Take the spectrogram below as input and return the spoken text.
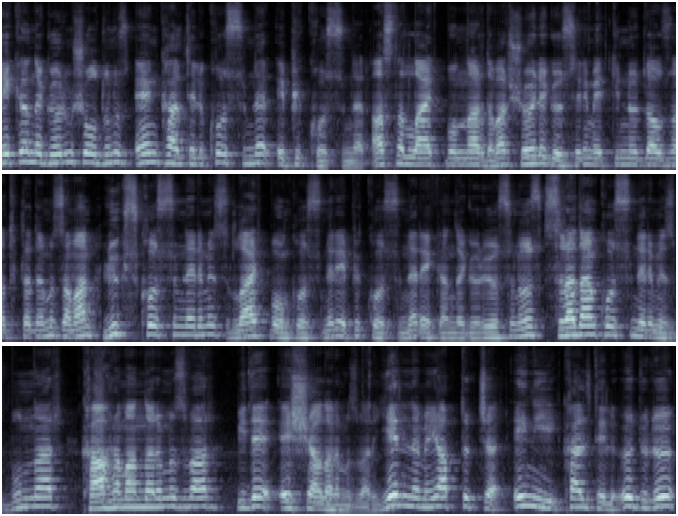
Ekranda görmüş olduğunuz en kaliteli kostümler epik kostümler. Aslında Lightbone'lar da var. Şöyle göstereyim. Etkinliğin ödül havuzuna tıkladığımız zaman lüks kostümlerimiz, Lightbone kostümleri, epik kostümler ekranda görüyorsunuz. Sıradan kostümlerimiz bunlar. Kahramanlarımız var. Bir de eşyalarımız var. Yenileme yaptıkça en iyi kaliteli ödülü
